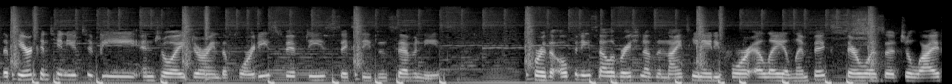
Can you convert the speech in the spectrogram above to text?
The pier continued to be enjoyed during the 40s, 50s, 60s, and 70s. For the opening celebration of the 1984 LA Olympics, there was a July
